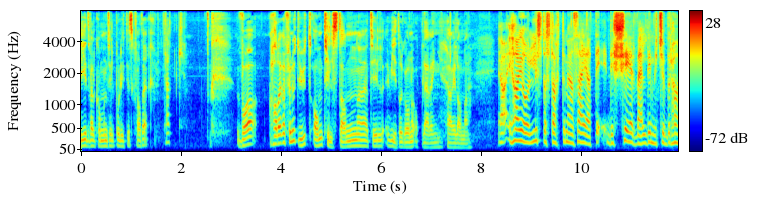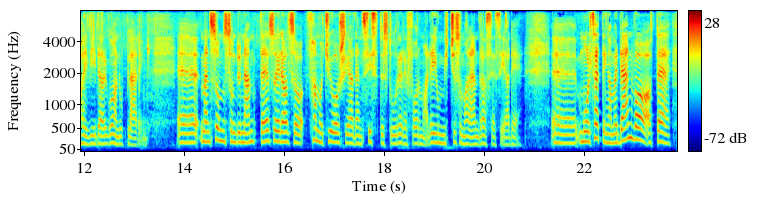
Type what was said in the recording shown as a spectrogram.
Lid. Velkommen til Politisk kvarter. Takk. Hva har dere funnet ut om tilstanden til videregående opplæring her i landet? Ja, jeg har jo lyst til å starte med å si at det, det skjer veldig mye bra i videregående opplæring. Eh, men som, som, du nevnte, så er det altså 25 år siden den siste store reforma. Det er jo mye som har endra seg siden det. Eh, Målsettinga med den var at eh,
